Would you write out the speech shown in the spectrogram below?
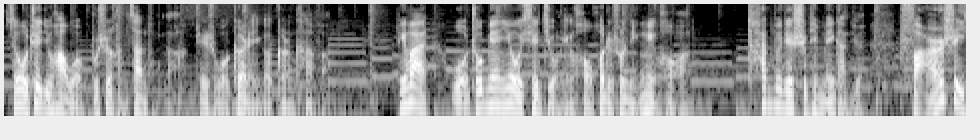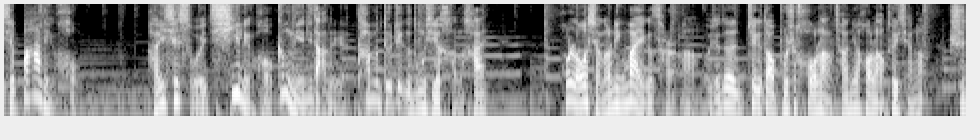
所以我这句话我不是很赞同的啊，这是我个人一个个人看法。另外，我周边也有一些九零后或者说零零后啊，他对这视频没感觉，反而是一些八零后，还有一些所谓七零后更年纪大的人，他们对这个东西很嗨。后来我想到另外一个词儿哈，我觉得这个倒不是后浪，长江后浪推前浪，是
